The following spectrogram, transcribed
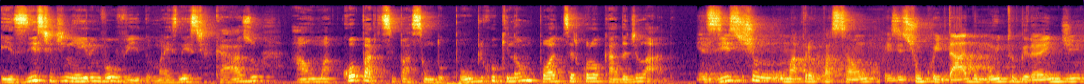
existe dinheiro envolvido, mas neste caso há uma coparticipação do público que não pode ser colocada de lado. Existe um, uma preocupação, existe um cuidado muito grande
